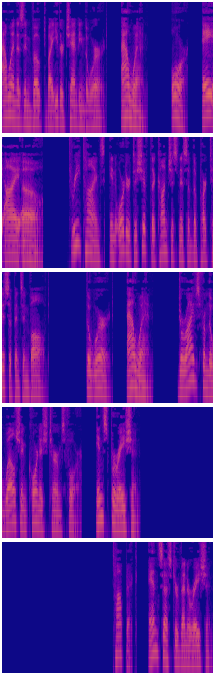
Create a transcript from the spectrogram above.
Awen is invoked by either chanting the word Awen or Aio three times, in order to shift the consciousness of the participants involved. The word Awen derives from the Welsh and Cornish terms for inspiration. Topic: Ancestor veneration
